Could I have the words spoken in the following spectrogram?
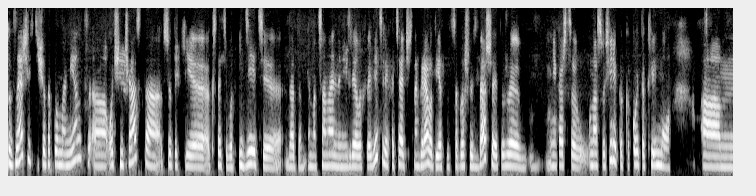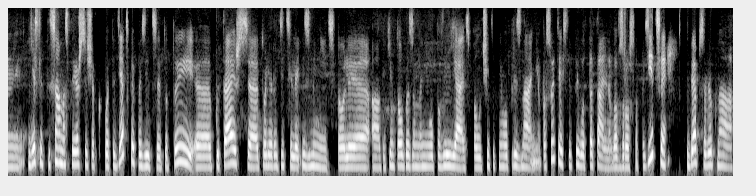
тут, знаешь, есть еще такой момент, а, очень часто все-таки, кстати, вот и дети, да, там, эмоционально незрелых родителей, хотя, честно говоря, вот я тут соглашусь с Дашей, это уже, мне кажется, у нас в эфире как какое-то клеймо, если ты сам остаешься еще в какой-то детской позиции, то ты э, пытаешься то ли родителя изменить, то ли а, каким-то образом на него повлиять, получить от него признание. По сути, если ты вот тотально во взрослой позиции, тебе абсолютно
